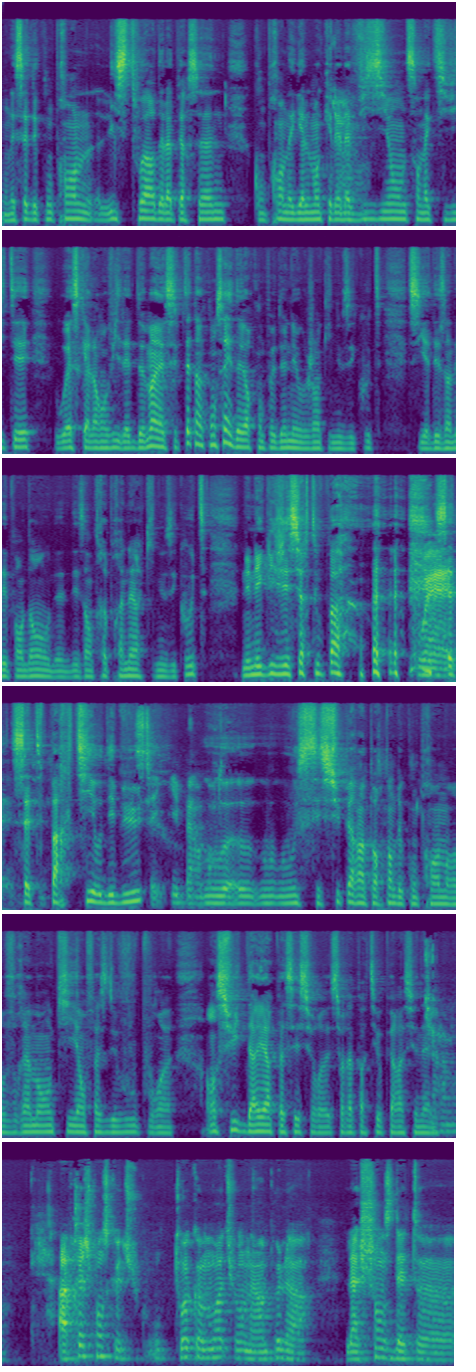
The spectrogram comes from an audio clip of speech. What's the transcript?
on essaie de comprendre l'histoire de la personne, comprendre également quelle est la vision de son activité, où est-ce qu'elle a envie d'être demain. Et c'est peut-être un conseil d'ailleurs qu'on peut donner aux gens qui nous écoutent s'il y a des indépendants ou des entrepreneurs qui nous écoutent, ne négligez surtout pas cette, partie au début où, c'est super important de comprendre vraiment qui est en face de vous pour euh, ensuite derrière passer sur, euh, sur la partie opérationnelle. Carrément. Après, je pense que tu, toi comme moi, tu on a un peu la, la chance d'être euh,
